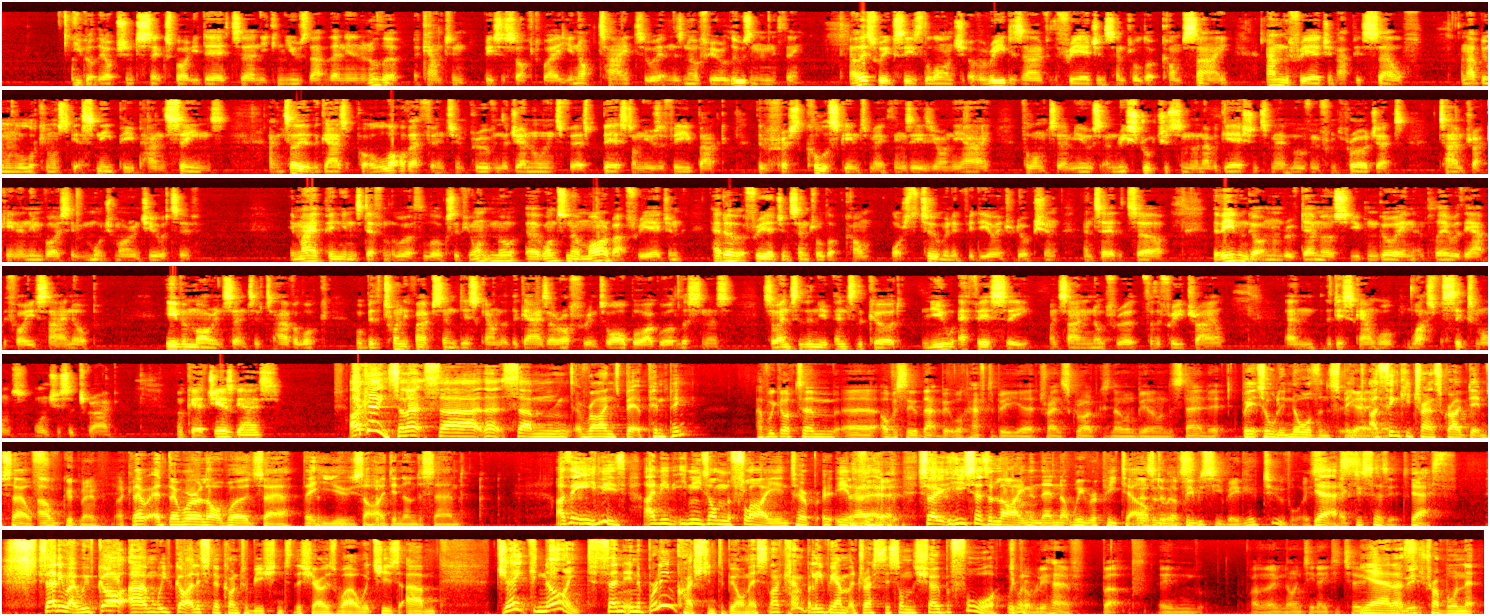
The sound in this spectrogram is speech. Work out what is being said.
you've got the option to export your data and you can use that then in another accounting piece of software. You're not tied to it and there's no fear of losing anything. Now, this week sees the launch of a redesign for the freeagentcentral.com site and the FreeAgent app itself, and I've been one of the lucky ones to get a sneak peek behind the scenes. I can tell you that the guys have put a lot of effort into improving the general interface based on user feedback. They've refreshed the colour scheme to make things easier on the eye for long term use and restructured some of the navigation to make moving from projects, time tracking, and invoicing much more intuitive. In my opinion, it's definitely worth a look. So if you want, mo- uh, want to know more about FreeAgent, head over to freeagentcentral.com, watch the two minute video introduction, and take the tour. They've even got a number of demos so you can go in and play with the app before you sign up. Even more incentive to have a look will be the 25% discount that the guys are offering to all Boag World listeners. So enter the new, enter the code NEWFAC when signing up for for the free trial, and the discount will last for six months once you subscribe. Okay, cheers, guys. Okay, so that's uh, that's um, Ryan's bit of pimping. Have we got? Um, uh, obviously, that bit will have to be uh, transcribed because no one will be able to understand it. But it's all in northern speak. Yeah, I yeah. think he transcribed it himself. Oh, good man. Okay. There, there were a lot of words there that he used that I didn't understand. I think he needs. I need. He needs on the fly interpret. You know. Yeah. So he says a line and then we repeat it There's a, a. BBC Radio Two voice. Yes. actually says it. Yes. So anyway, we've got um, we've got a listener contribution to the show as well, which is um, Jake Knight sent in a brilliant question. To be honest, and I can't believe we haven't addressed this on the show before. We Do you wanna- probably have, but in I don't know, 1982. Yeah, that's maybe? the trouble, isn't it?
